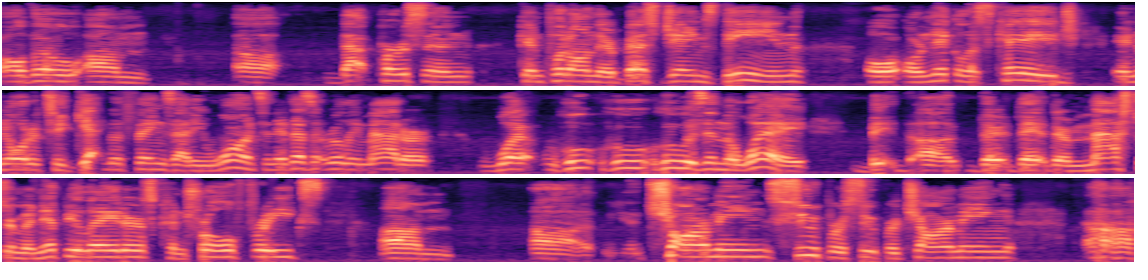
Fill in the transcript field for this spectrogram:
although um, uh, that person can put on their best James Dean or, or Nicolas Cage in order to get the things that he wants, and it doesn't really matter what who who who is in the way. Uh, they're, they're master manipulators, control freaks, um, uh, charming, super super charming. Uh,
